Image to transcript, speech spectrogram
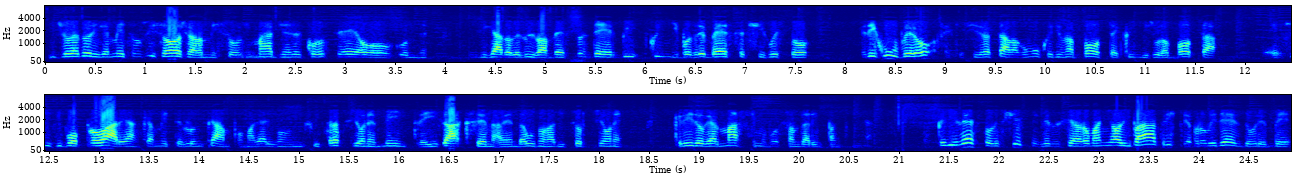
i giocatori che mettono sui social, ha messo l'immagine del Colosseo con indicato che lui va verso il derby, quindi potrebbe esserci questo recupero, perché si trattava comunque di una botta e quindi sulla botta eh, ci si può provare anche a metterlo in campo, magari con un'infiltrazione, mentre Isaacsen, avendo avuto una distorsione, credo che al massimo possa andare in panchina. Per il resto le scelte credo sia Romagnoli Patrick, Provedel dovrebbe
